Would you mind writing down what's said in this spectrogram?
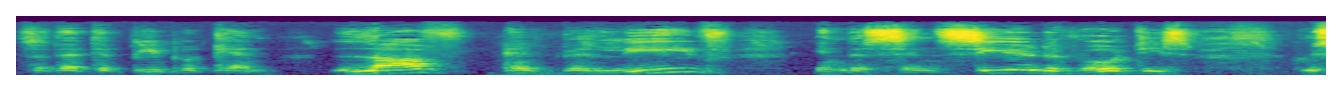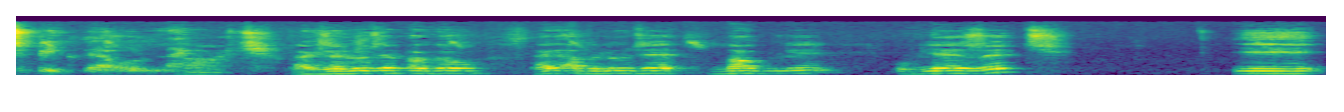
So that the people can love and believe in the sincere devotees who speak their own language. Także ludzie mogą, tak aby ludzie mogli uwierzyć i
